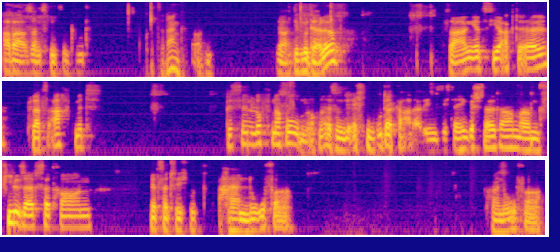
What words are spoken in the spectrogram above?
Aber sonst geht's ihm gut. Gott sei Dank. Ja, die Modelle sagen jetzt hier aktuell Platz 8 mit bisschen Luft nach oben noch. Ne? Das ist ein echt ein guter Kader, den sie sich dahingestellt haben. haben viel Selbstvertrauen. Jetzt natürlich gut Hannover. Hannover.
